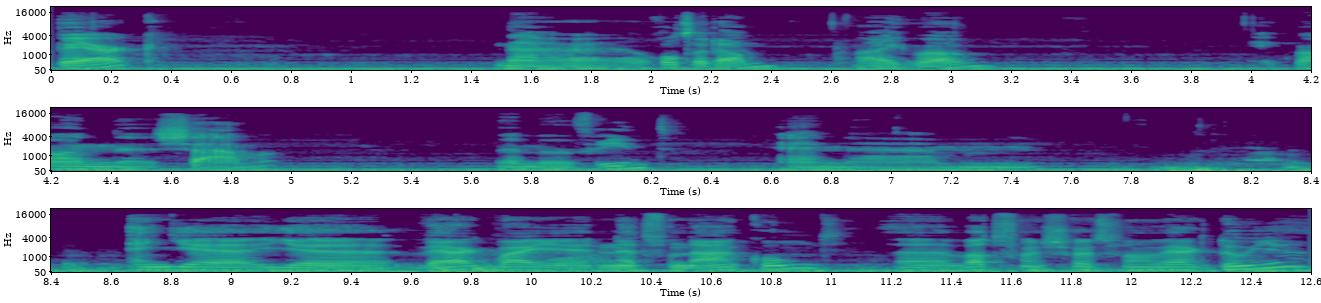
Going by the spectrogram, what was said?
Berk naar uh, Rotterdam, waar ik woon. Ik woon uh, samen met mijn vriend. En, um... en je, je werk waar je net vandaan komt, wat voor een soort van werk doe je?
